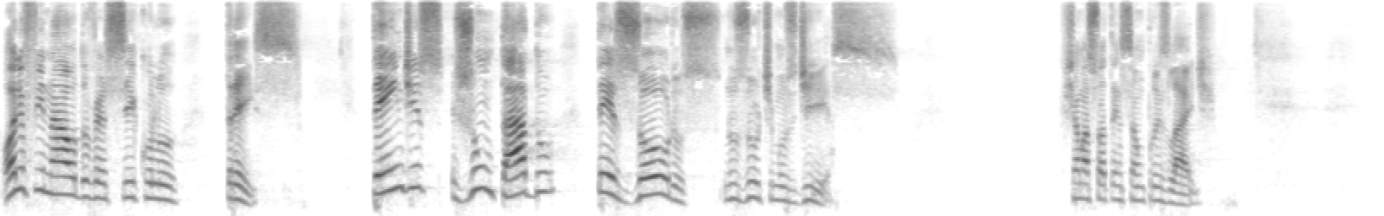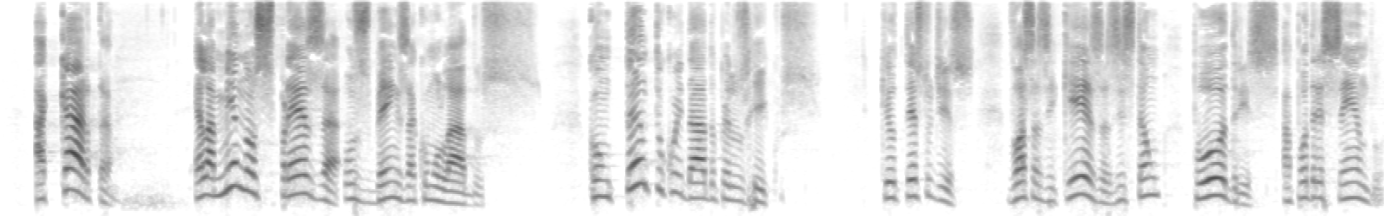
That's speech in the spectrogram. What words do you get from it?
Olha o final do versículo 3. Tendes juntado tesouros nos últimos dias. Chama a sua atenção para o slide. A carta, ela menospreza os bens acumulados, com tanto cuidado pelos ricos, que o texto diz: vossas riquezas estão podres, apodrecendo,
